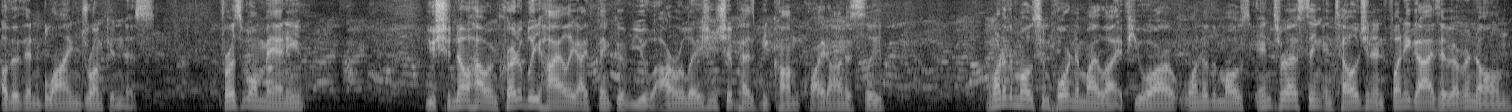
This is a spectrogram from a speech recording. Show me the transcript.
other than blind drunkenness. First of all, Manny, you should know how incredibly highly I think of you. Our relationship has become, quite honestly, one of the most important in my life. You are one of the most interesting, intelligent, and funny guys I've ever known.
